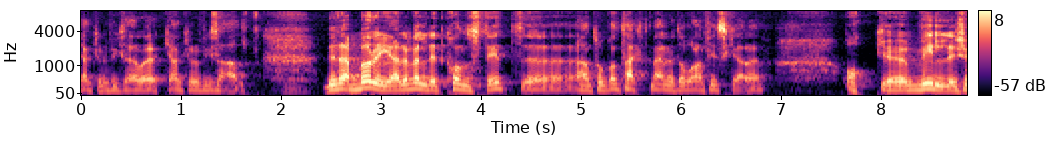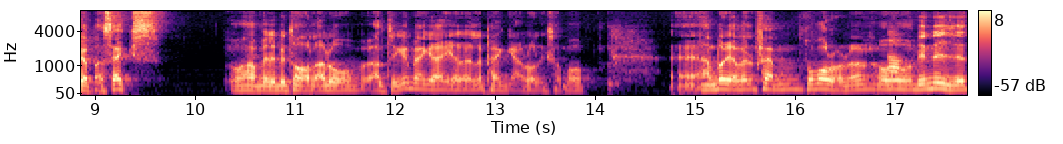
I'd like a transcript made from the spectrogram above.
han kunde fixa röka, han kunde fixa allt. Det där började väldigt konstigt. Eh, han tog kontakt med en av våra fiskare och eh, ville köpa sex. Och han ville betala då antingen med grejer eller pengar. Då liksom. och, eh, han började väl fem på morgonen och vid nio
